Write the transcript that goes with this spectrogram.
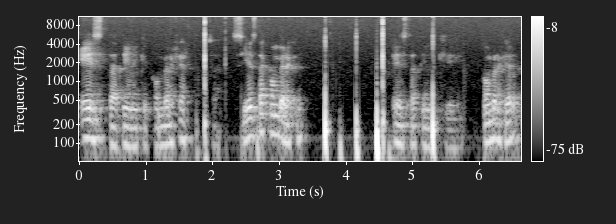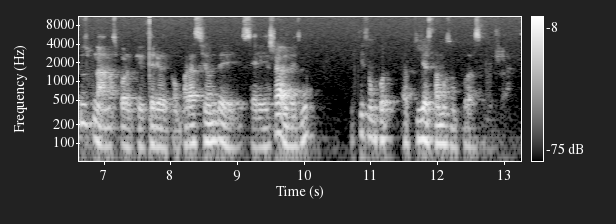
esta tiene que converger. O sea, si esta converge, esta tiene que converger, pues nada más por el criterio de comparación de series reales, ¿no? Aquí, son aquí ya estamos en puras series reales.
